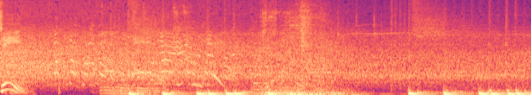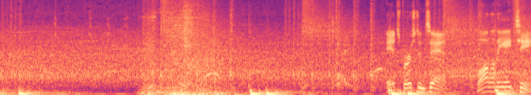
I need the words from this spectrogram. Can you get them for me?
19. It's first and 10. Ball on the 18.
